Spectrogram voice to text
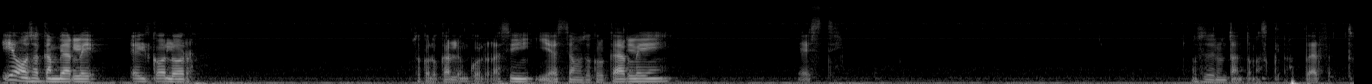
Y vamos a cambiarle el color. Vamos a colocarle un color así. Y a este vamos a colocarle este. Vamos a hacer un tanto más claro. Perfecto.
